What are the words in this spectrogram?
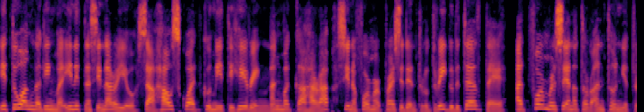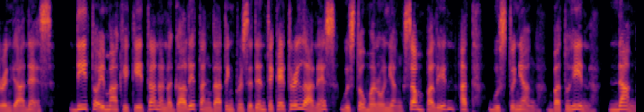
Ito ang naging mainit na senaryo sa House Quad Committee hearing nang magkaharap sina former President Rodrigo Duterte at former Senator Antonio Trillanes. Dito ay makikita na nagalit ang dating presidente kay Trillanes, gusto mano niyang sampalin at gusto niyang batuhin ng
